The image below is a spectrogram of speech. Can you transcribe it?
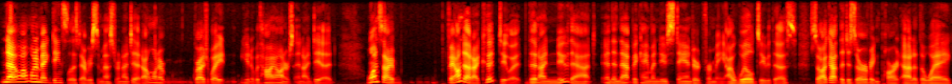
No, I want to make Dean's List every semester, and I did. I want to graduate, you know, with high honors, and I did. Once I found out I could do it, then I knew that, and then that became a new standard for me. I will do this. So I got the deserving part out of the way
